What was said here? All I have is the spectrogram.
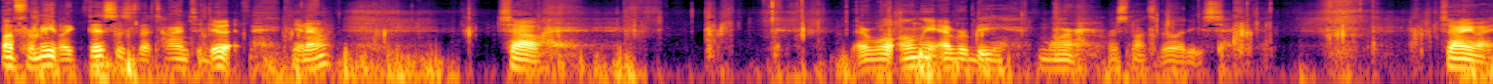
But for me, like this is the time to do it, you know? So there will only ever be more responsibilities. So anyway,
